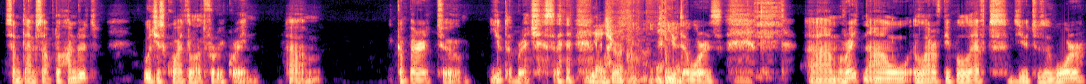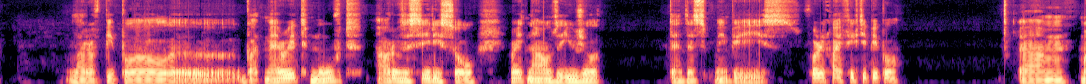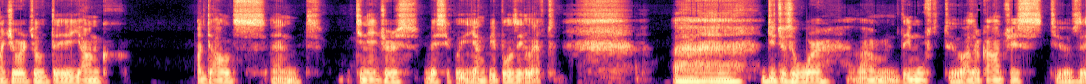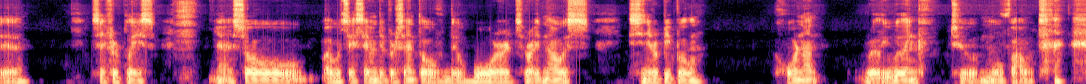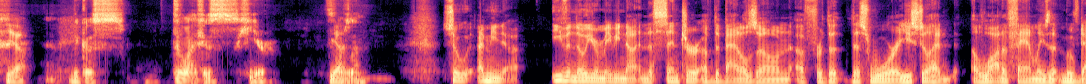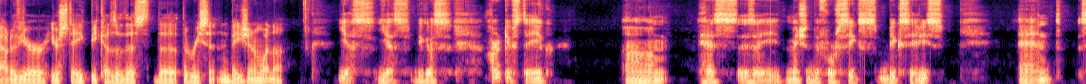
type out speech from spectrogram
sometimes up to 100, which is quite a lot for Ukraine um, compared to Utah branches, Yeah, sure. Utah wards. Um, right now, a lot of people left due to the war. A lot of people uh, got married, moved out of the city. So right now, the usual attendance maybe is 45, 50 people. Um, majority of the young adults and teenagers, basically young people, they left uh, due to the war. Um, they moved to other countries, to the safer place. Uh, so I would say 70% of the world right now is senior people who are not really willing to move out. yeah. because the life is here for Yeah. them. So, I mean, uh, even though you're maybe not in the center of the battle zone of for the this war, you still had a lot of families that moved out of your your stake because of this the the recent invasion and whatnot. Yes, yes, because Kharkiv stake um, has, as I mentioned before, six big cities, and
